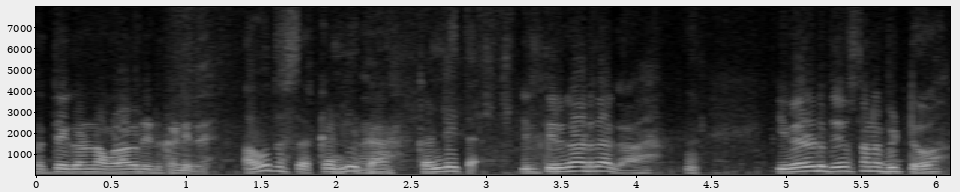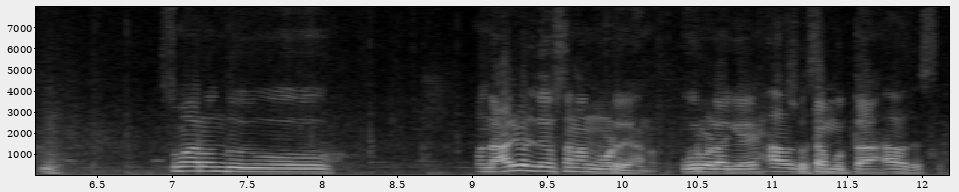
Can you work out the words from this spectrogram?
ಸತ್ಯಗಳನ್ನ ಒಳಗಡೆ ಇಟ್ಕೊಂಡಿದೆ. ಹೌದು ಸರ್ ಖಂಡಿತ ಖಂಡಿತ. ಇಲ್ಲಿ ತಿರುಗಾಡಿದಾಗ ಇವೆರಡು ದೇವಸ್ಥಾನ ಬಿಟ್ಟು ಸುಮಾರು ಒಂದು ಒಂದು ಆರೇಳು ದೇವಸ್ಥಾನ ನೋಡಿದೆ ನಾನು. ಊರೊಳಗೆ ಸುತ್ತಮುತ್ತ ಹೌದು ಸರ್.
